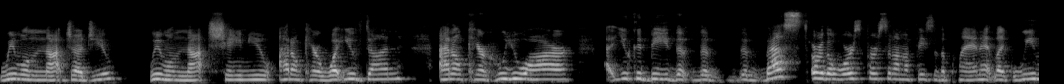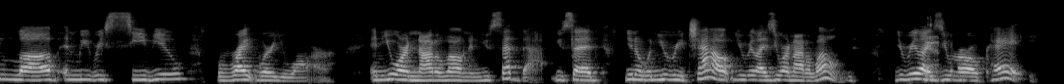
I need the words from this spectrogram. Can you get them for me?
We will not judge you. We will not shame you. I don't care what you've done. I don't care who you are. Uh, you could be the the the best or the worst person on the face of the planet. Like we love and we receive you right where you are. And you are not alone. And you said that. You said, you know, when you reach out, you realize you are not alone. You realize you are okay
